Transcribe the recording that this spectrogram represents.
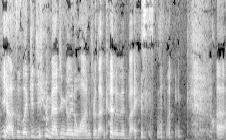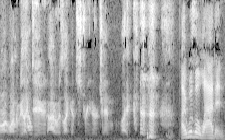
yeah, so it's like, could you imagine going to Wan for that kind of advice? like, uh, Wan would be like, dude, I was like a street urchin. Like, I was Aladdin.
